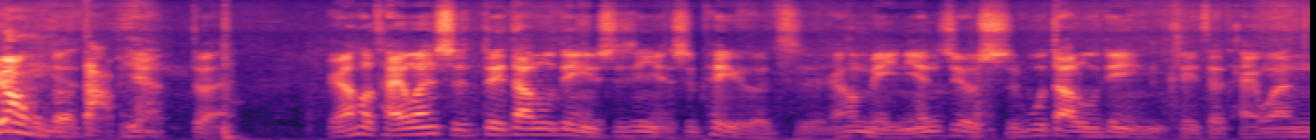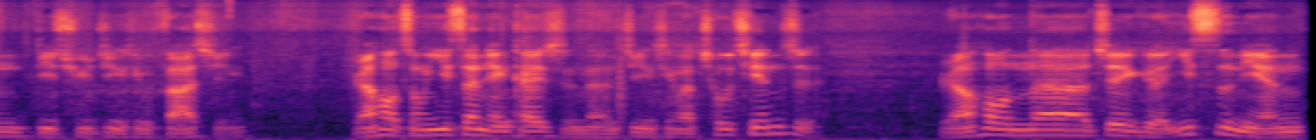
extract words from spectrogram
账的大片。对。然后台湾是对大陆电影实行也是配额制，然后每年只有十部大陆电影可以在台湾地区进行发行。然后从一三年开始呢，进行了抽签制，然后呢，这个一四年，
